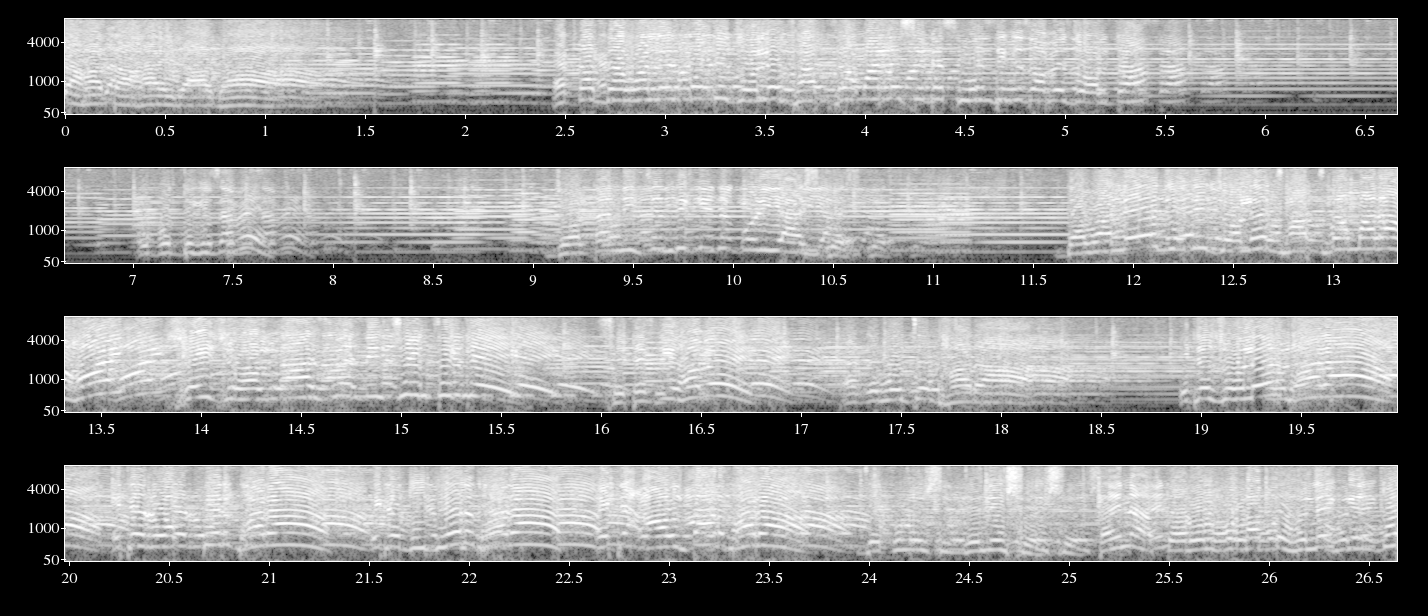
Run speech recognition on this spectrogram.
যাহা তাহাই রাধা। একটা দেওয়ালের মধ্যে জলে ঝাপটা কোন দিকে যাবে জলটা? উপর দিকে যাবে? জলটা নিচের দিকে করিয়ে আসবে। দেওয়ালে যদি জলে ঝাপটা মারা হয়, সেই জলটা আসবে নিচের দিকে। সেটা কি হবে? তাকে বলছে ধারা। এটা জলের ধারা, এটা রক্তের ধারা, এটা দুধের ধারা, এটা আলতার ধারা, যে কোনো জিনিস তাই না? তরল পদার্থ হলে কিন্তু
